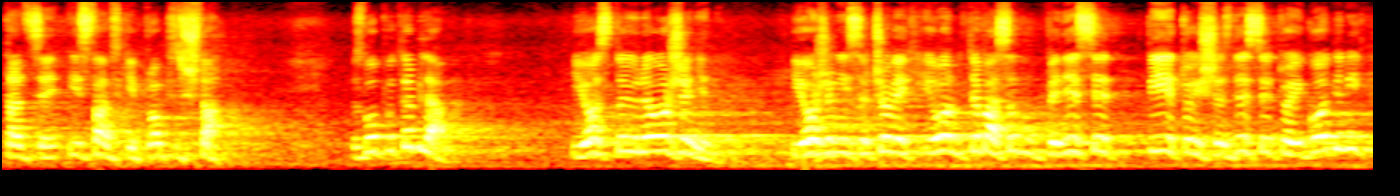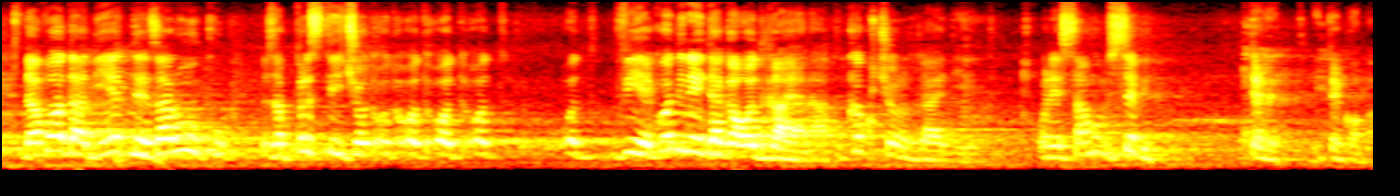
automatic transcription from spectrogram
tad se islamski propis šta? Zlopotrebljava. I ostaju neoženjeni. I oženi se čovjek, i on treba sad u 55. i 60. godini da voda dijete za ruku, za prstić od, od, od, od, od, od dvije godine i da ga odgaja nakon. Kako će on odgajati dijete? On je samom sebi teret i tegoba.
